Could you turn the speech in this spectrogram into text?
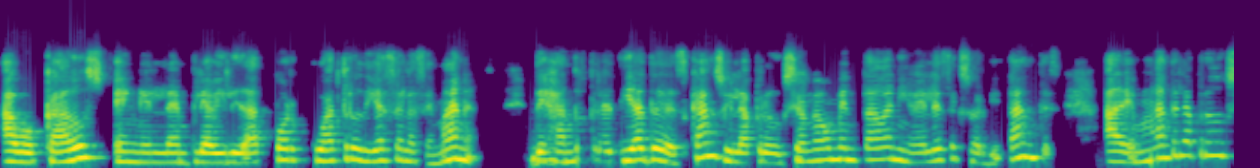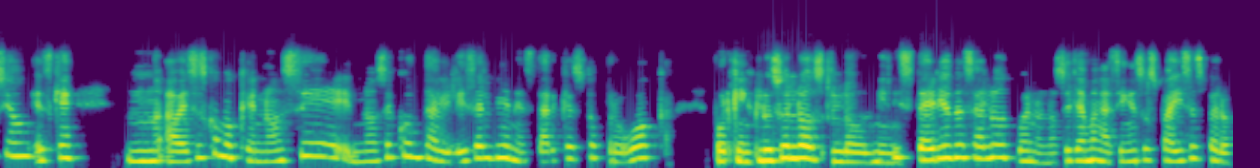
abocados en la empleabilidad por cuatro días a la semana dejando tres días de descanso y la producción ha aumentado a niveles exorbitantes. Además de la producción, es que mm, a veces como que no se, no se contabiliza el bienestar que esto provoca, porque incluso los, los ministerios de salud, bueno, no se llaman así en esos países, pero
